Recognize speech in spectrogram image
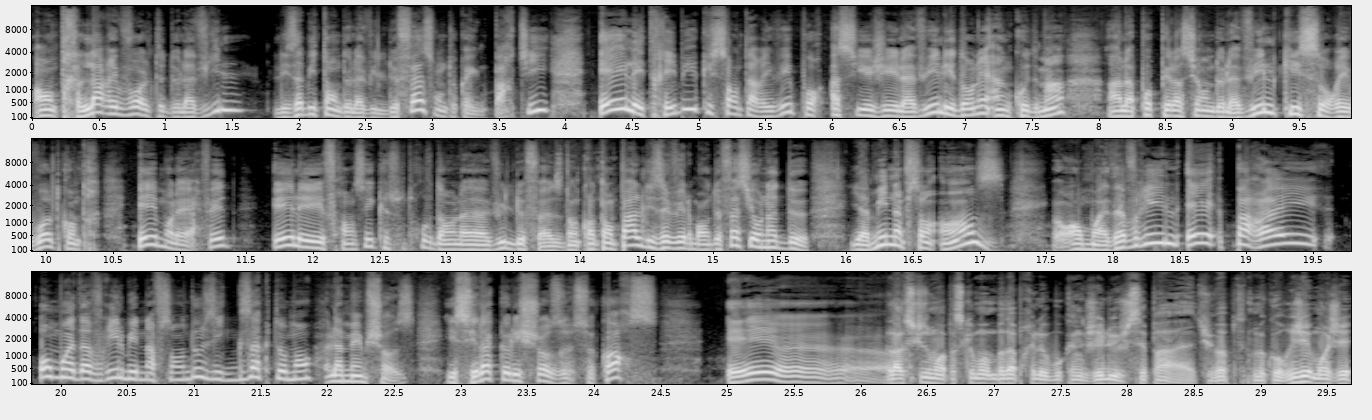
entre la révolte de la ville, les habitants de la ville de Fès, en tout cas une partie, et les tribus qui sont arrivées pour assiéger la ville et donner un coup de main à la population de la ville qui se révolte contre et les Français qui se trouvent dans la ville de Fès. Donc quand on parle des événements de Fès, il y en a deux. Il y a 1911, au mois d'avril, et pareil, au mois d'avril 1912, exactement la même chose. Et c'est là que les choses se corsent. Et euh... alors excuse-moi parce que moi d'après le bouquin que j'ai lu, je sais pas, tu vas peut-être me corriger. Moi j'ai,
